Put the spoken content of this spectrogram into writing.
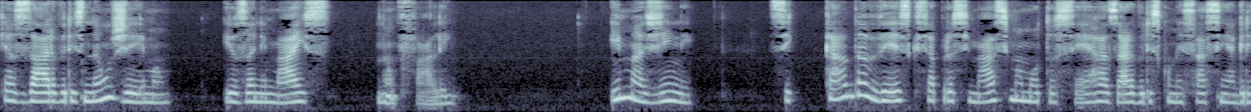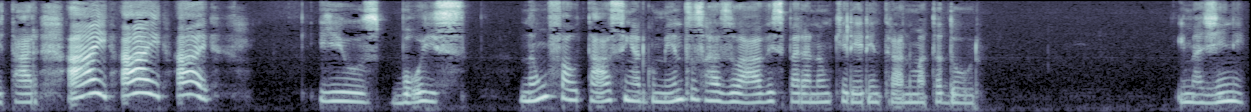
que as árvores não gemam e os animais não falem. Imagine se cada vez que se aproximasse uma motosserra as árvores começassem a gritar: ai, ai, ai! E os bois não faltassem argumentos razoáveis para não querer entrar no matadouro. Imagine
